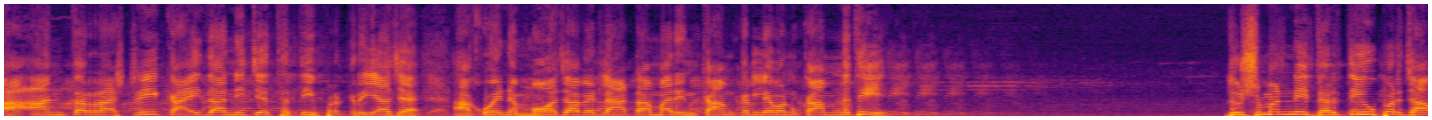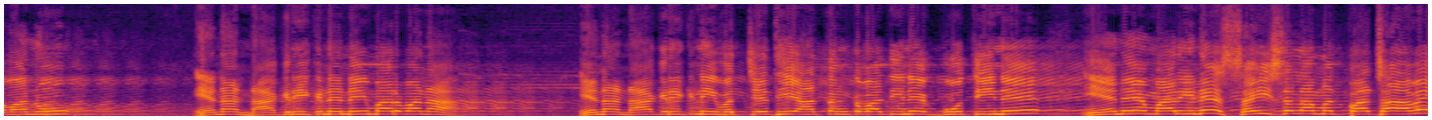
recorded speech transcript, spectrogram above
આ આંતરરાષ્ટ્રીય કાયદા નીચે થતી પ્રક્રિયા છે. આ કોઈને મોજ આવે એટલે આટા મારીને કામ કરી લેવાનું કામ નથી. દુશ્મનની ધરતી ઉપર જવાનું, એના નાગરિકને નહીં મારવાના. એના નાગરિકની વચ્ચેથી આતંકવાદીને ગોતીને એને મારીને સહી સલામત પાછા આવે,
